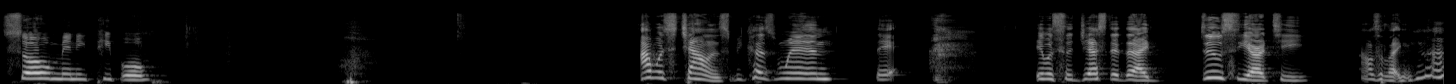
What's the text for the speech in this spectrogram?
so many people I was challenged because when they it was suggested that I do CRT. I was like, nah,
